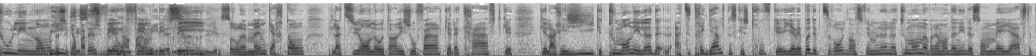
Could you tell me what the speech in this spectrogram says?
tous les noms de ceux qui ont participé au film pétillent sur le même carton. Puis là-dessus on a autant les chauffeurs que le craft que que la régie que tout le monde est là à titre égal parce que je trouve qu'il n'y avait pas de petit rôle dans ce film là, là tout le monde a vraiment donné de son meilleur. C'était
